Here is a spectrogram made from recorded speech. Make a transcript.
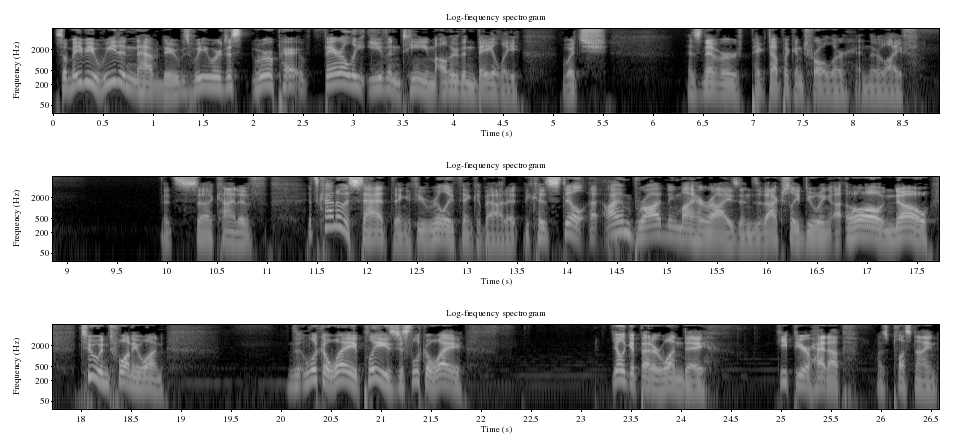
So maybe we didn't have noobs. We were just we were fairly even team, other than Bailey, which has never picked up a controller in their life. It's uh, kind of it's kind of a sad thing if you really think about it, because still I'm broadening my horizons of actually doing. Uh, oh no, two and twenty-one. Look away, please. Just look away. You'll get better one day. Keep your head up. I was plus nine.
